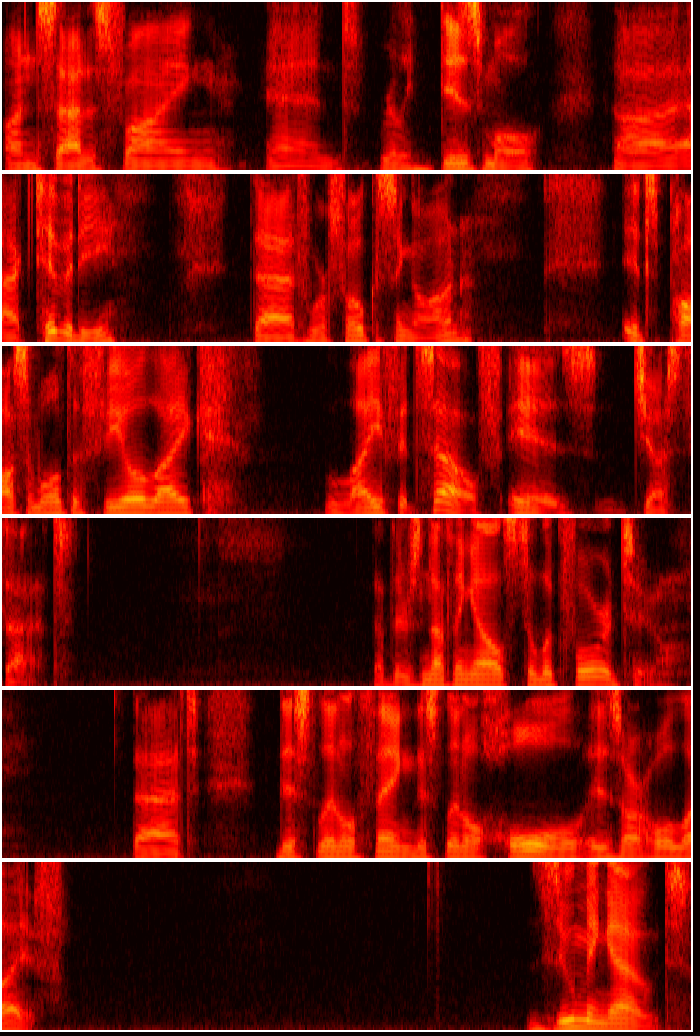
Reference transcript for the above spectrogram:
unsatisfying, and really dismal uh, activity that we're focusing on, it's possible to feel like life itself is just that. That there's nothing else to look forward to. That this little thing, this little hole is our whole life. Zooming out,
